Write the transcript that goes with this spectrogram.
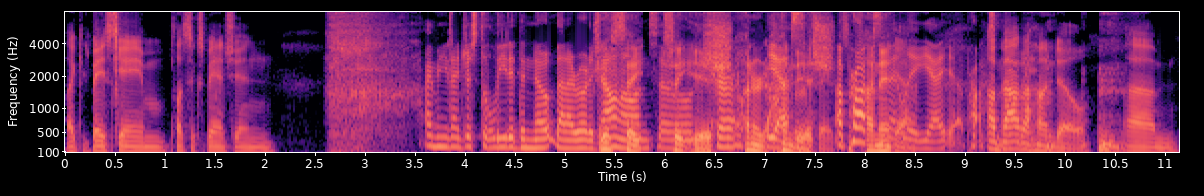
like base game plus expansion. I mean, I just deleted the note that I wrote it Just down say on. So say ish, sure. hundred Yes. ish, Approximately, yeah, yeah, approximately. About a hundo. Um,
